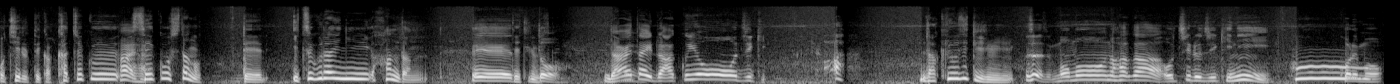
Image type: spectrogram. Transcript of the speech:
落ちるっていうか活着成功したのっていつぐらいに判断えできるんですか？ーっと大体落葉時期。落葉時期に。そうです。桃の葉が落ちる時期にここれも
